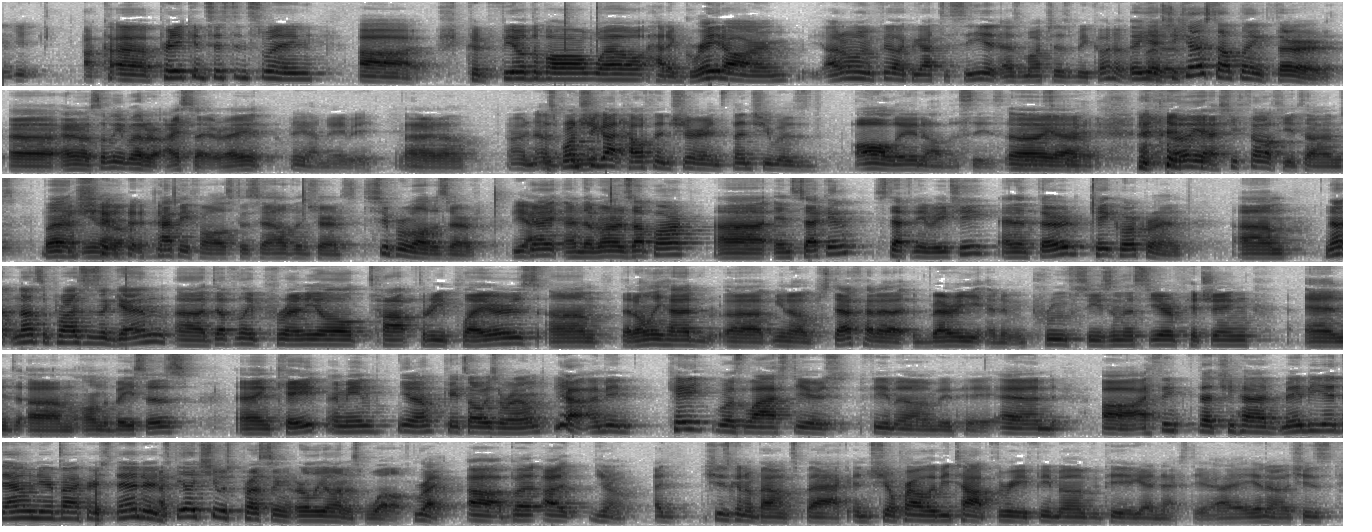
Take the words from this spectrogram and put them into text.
a, a pretty consistent swing. Uh, she could field the ball well. Had a great arm. I don't even feel like we got to see it as much as we could have. Oh, yeah, she kind of stopped playing third. Uh, I don't know, something about her eyesight, right? Yeah, maybe. I don't know. And once she got health insurance, then she was all in on the season. Oh, It yeah. oh yeah, she fell a few times, but Yeah, you know, happy falls because health insurance, super well deserved. Yeah. Okay, and the runners up are uh, in second, Stephanie Ricci, and in third, Kate Corcoran. Um, not not surprises again. Uh, definitely perennial top three players um, that only had uh, you know Steph had a very an improved season this year, pitching and um, on the bases. And Kate, I mean, you know, Kate's always around. Yeah, I mean, Kate was last year's female MVP, and uh, I think that she had maybe a down year by her standards. I feel like she was pressing early on as well. Right, uh, but I, you know, I, she's gonna bounce back, and she'll probably be top three female MVP again next year. I, you know, she's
